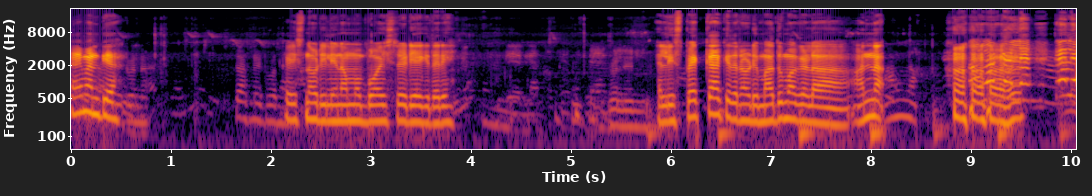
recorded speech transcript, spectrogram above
ಹೇ ಮನ್ಪ್ಯ ಗೈಸ್ ನೋಡಿ ಇಲ್ಲಿ ನಮ್ಮ ಬಾಯ್ಸ್ ರೆಡಿ ಆಗಿದ್ದಾರೆ. ಅಲ್ಲಿ ಸ್ಪೆಕ್ ಹಾಕಿದ್ದಾರೆ ನೋಡಿ ಮದುಮಗಳ ಅನ್ನ.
